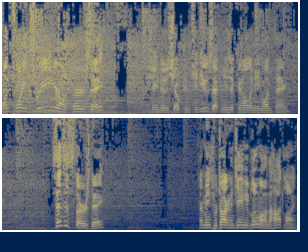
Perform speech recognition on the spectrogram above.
One twenty-three here on Thursday. Shane Dennis show continues. That music can only mean one thing. Since it's Thursday, that means we're talking to Jamie Bluma on the hotline,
